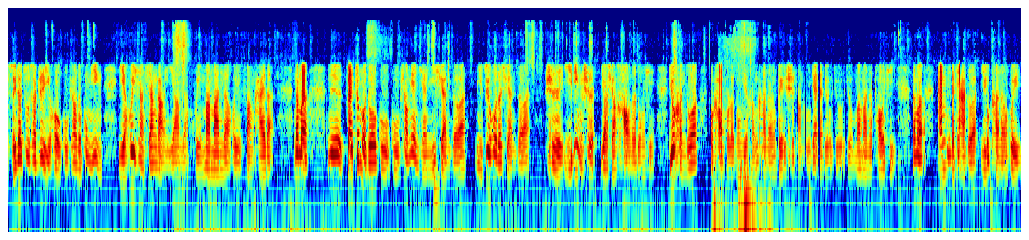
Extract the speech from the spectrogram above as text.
随着注册制以后，股票的供应也会像香港一样的，会慢慢的会放开的。那么，呃，在这么多股股票面前，你选择，你最后的选择是一定是要选好的东西。有很多不靠谱的东西，很可能被市场逐渐的就就就慢慢的抛弃。那么，他们的价格有可能会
